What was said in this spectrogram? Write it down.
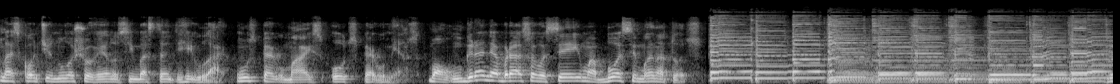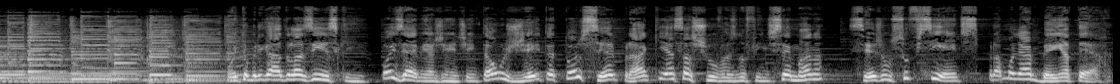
mas continua chovendo assim bastante irregular. Uns pegam mais, outros pegam menos. Bom, um grande abraço a você e uma boa semana a todos. Muito obrigado, Lazinski. Pois é, minha gente, então o jeito é torcer para que essas chuvas no fim de semana sejam suficientes para molhar bem a terra.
